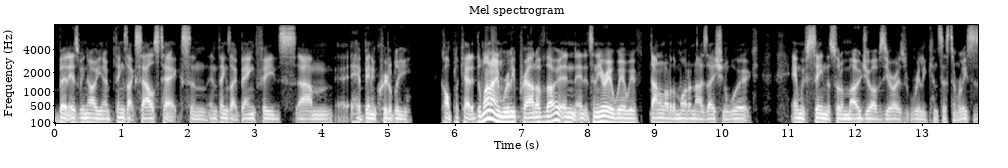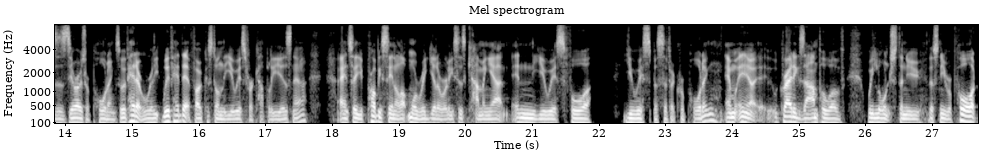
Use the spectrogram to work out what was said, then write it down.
but as we know, you know things like sales tax and, and things like bank feeds um, have been incredibly complicated. The one I'm really proud of, though, and, and, it's an area where we've done a lot of the modernization work, and we've seen the sort of mojo of Xero's really consistent releases is Xero's reporting. So we've had it really, we've had that focused on the US for a couple of years now, and so you've probably seen a lot more regular releases coming out in the US for US specific reporting. And you know, a great example of we launched the new this new report.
